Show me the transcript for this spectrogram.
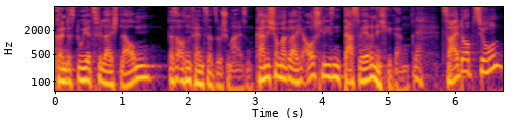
könntest du jetzt vielleicht glauben, das aus dem Fenster zu schmeißen. Kann ich schon mal gleich ausschließen, das wäre nicht gegangen. Nee. Zweite Option,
